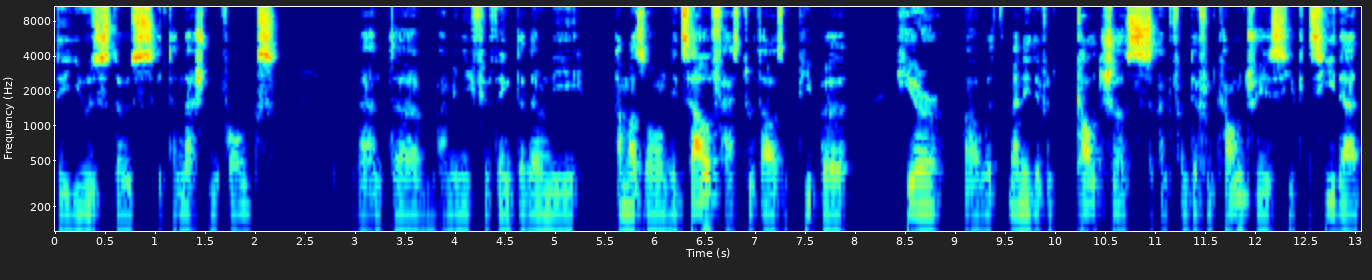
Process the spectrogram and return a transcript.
They use those international folks and uh, I mean, if you think that only Amazon itself has 2,000 people here uh, with many different cultures and from different countries, you can see that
